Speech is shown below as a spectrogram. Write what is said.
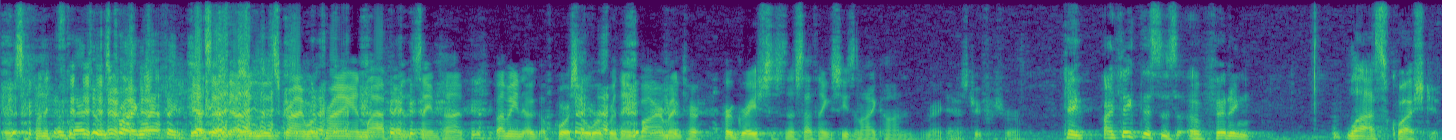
It was funny. I'm glad she was crying, laughing. yes, yes, yes, I was crying. We're crying and laughing at the same time. But, I mean, of course, her work with the environment, her, her graciousness, I think she's an icon in American history for sure. Okay, I think this is a fitting last question.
